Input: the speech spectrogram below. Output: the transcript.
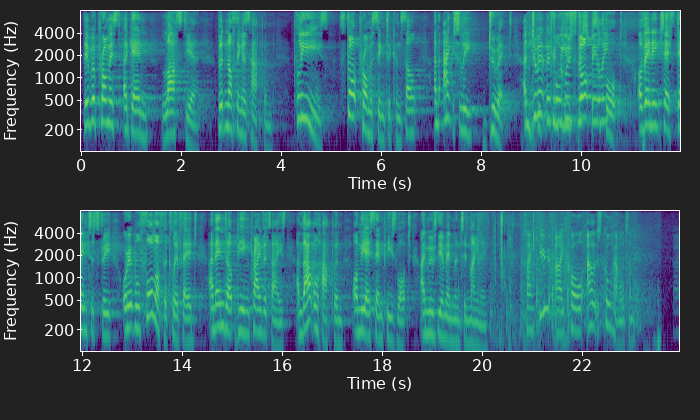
They were promised again last year, but nothing has happened. Please stop promising to consult and actually do it. And do it before you stop support of NHS dentistry or it will fall off a cliff edge and end up being privatised. And that will happen on the SNP's watch. I move the amendment in my name. Thank you. I call Alex Cole-Hamilton.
